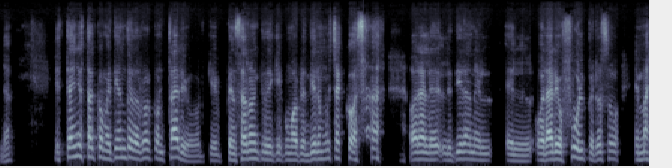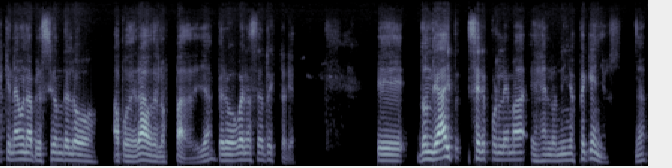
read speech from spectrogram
¿ya? Este año están cometiendo el error contrario, porque pensaron que, de que como aprendieron muchas cosas, ahora le, tiran el, el, horario full, pero eso es más que nada una presión de los apoderados, de los padres, ¿ya? Pero bueno, esa es otra historia. Eh, donde hay serios problemas es en los niños pequeños, ¿ya?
